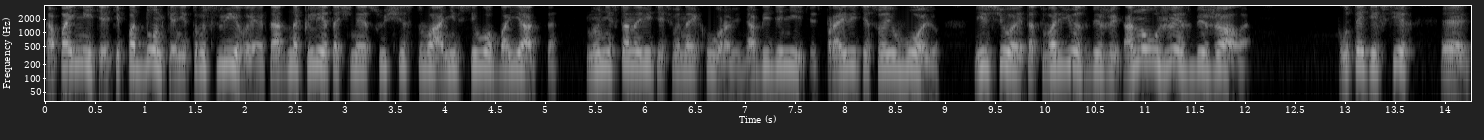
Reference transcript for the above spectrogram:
А поймите, эти подонки, они трусливые, это одноклеточные существа, они всего боятся. Ну не становитесь вы на их уровень, объединитесь, проявите свою волю. И все, это тварье сбежит. Оно уже сбежало. Вот этих всех, э,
